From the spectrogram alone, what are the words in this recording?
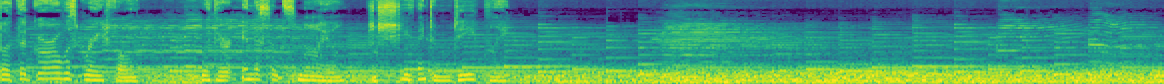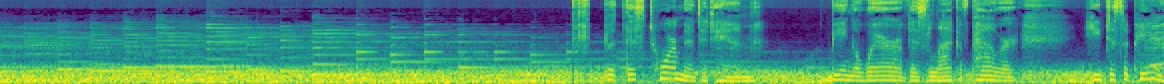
But the girl was grateful. With her innocent smile, and she thanked him deeply. But this tormented him. Being aware of his lack of power, he disappeared.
